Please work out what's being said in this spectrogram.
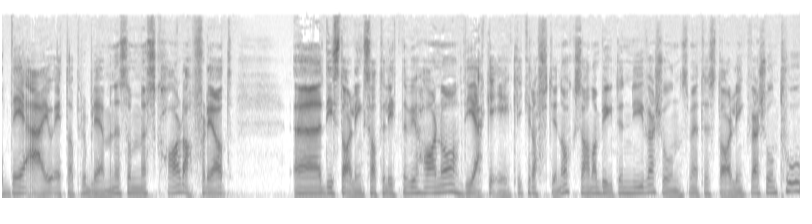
Og det er jo et av problemene som Musk har. da, fordi at uh, De Starlink-satellittene vi har nå, de er ikke egentlig kraftige nok. Så han har bygget en ny versjon som heter Starlink versjon 2.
